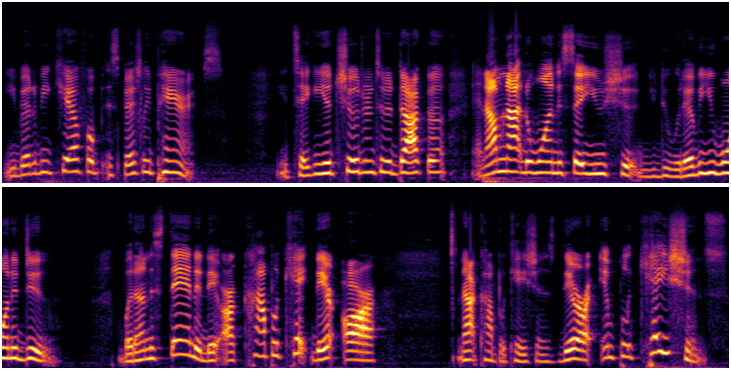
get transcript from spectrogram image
You better be careful, especially parents. You're taking your children to the doctor, and I'm not the one to say you shouldn't. You do whatever you want to do. But understand that there are complicate there are not complications, there are implications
